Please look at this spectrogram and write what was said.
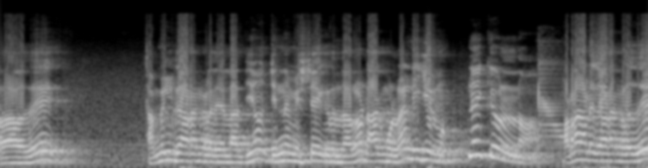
அதாவது தமிழ்காரங்களது எல்லாத்தையும் சின்ன மிஸ்டேக் இருந்தாலும் டாக்குமெண்ட்லாம் நீக்கிடணும். நீக்கி விடணும் வடநாடுகாரங்களது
